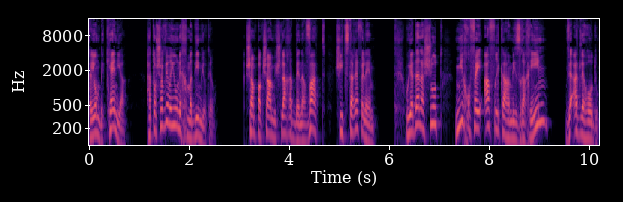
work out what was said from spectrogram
כיום בקניה, התושבים היו נחמדים יותר. שם פגשה המשלחת בנווט שהצטרף אליהם. הוא ידע לשוט מחופי אפריקה המזרחיים ועד להודו.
